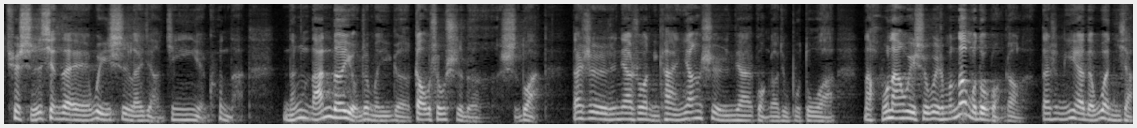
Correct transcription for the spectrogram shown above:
确实，现在卫视来讲经营也困难，能难得有这么一个高收视的时段，但是人家说，你看央视人家广告就不多啊，那湖南卫视为什么那么多广告了？但是你也得问一下，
